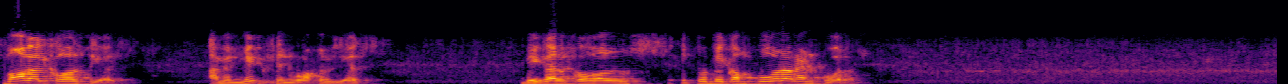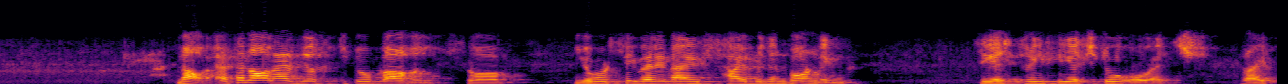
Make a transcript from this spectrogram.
Small alcohols, yes. I mean mix in water, yes. Big alcohols, it will become poorer and poorer. Now, ethanol has just two carbons, so you would see very nice hydrogen bonding, CH3CH2OH, right?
